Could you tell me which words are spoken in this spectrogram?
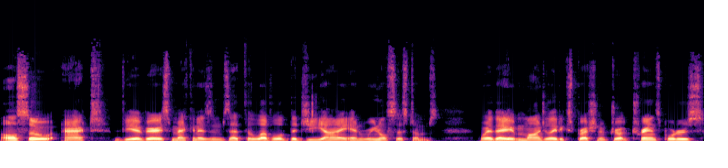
also act via various mechanisms at the level of the GI and renal systems, where they modulate expression of drug transporters,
